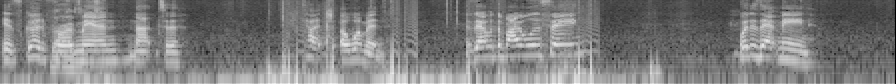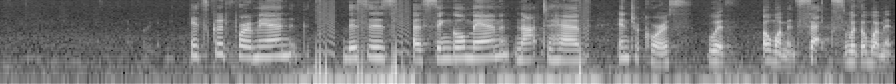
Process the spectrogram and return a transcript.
It's good for a man not to touch a woman. Is that what the Bible is saying? What does that mean? It's good for a man, this is a single man, not to have intercourse with a woman, sex with a woman.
